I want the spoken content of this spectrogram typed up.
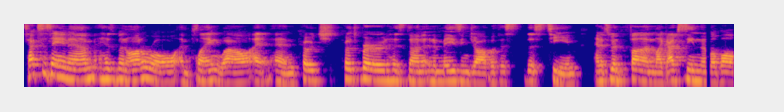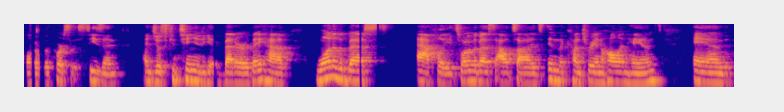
Texas A&M has been on a roll and playing well, and, and Coach Coach Bird has done an amazing job with this this team, and it's been fun. Like I've seen them evolve over the course of the season and just continue to get better. They have one of the best athletes, one of the best outsides in the country in Hollann Hans, and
